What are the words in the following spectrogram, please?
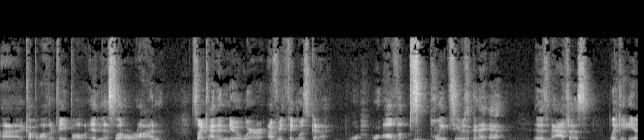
uh, a couple other people in this little run. So I kind of knew where everything was gonna, all the points he was gonna hit in his matches. Like you,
